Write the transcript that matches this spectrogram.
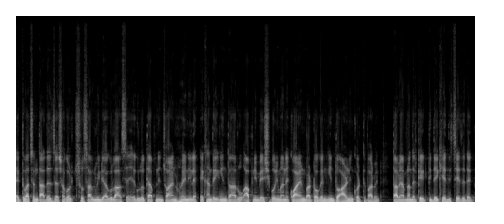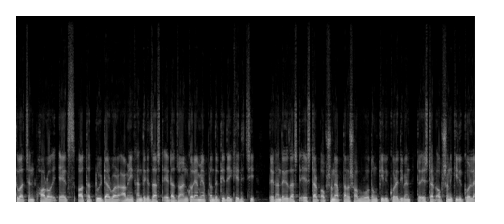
দেখতে পাচ্ছেন, তাদের যে সকল সোশ্যাল মিডিয়াগুলো আছে, এগুলোতে আপনি জয়েন হয়ে নিলে এখান থেকে কিন্তু আরও আপনি বেশি পরিমাণে কয়েন বা টোকেন কিন্তু আর্নিং করতে পারবেন। তো আমি আপনাদেরকে একটি দেখিয়ে দিচ্ছি যে দেখতে পাচ্ছেন ফলো এক্স অর্থাৎ টুইটার বা আমি এখান থেকে জাস্ট এটা জয়েন করে আমি আপনাদেরকে দেখিয়ে দিচ্ছি। তো এখান থেকে জাস্ট স্টার্ট অপশনে আপনারা সর্বপ্রথম ক্লিক করে দিবেন। তো স্টার্ট অপশনে ক্লিক করলে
